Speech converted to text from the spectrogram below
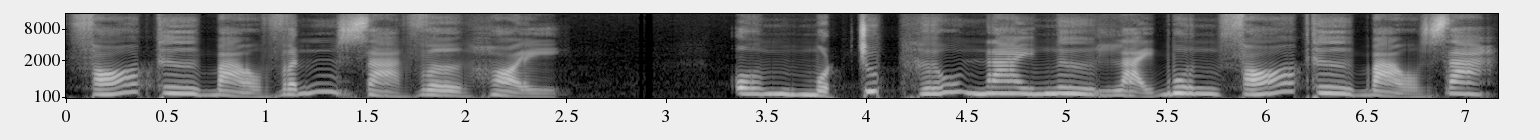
Phó thư bảo vẫn giả vờ hỏi. Ôm một chút hữu nai ngư lại buông phó thư bảo ra.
